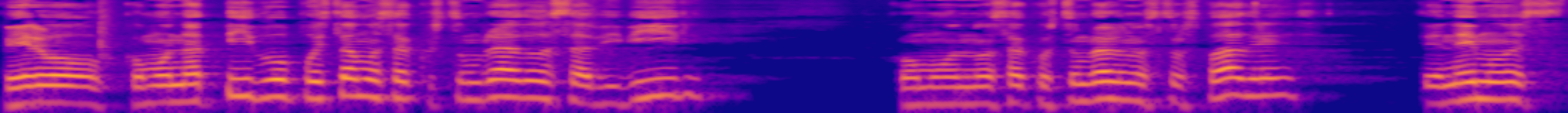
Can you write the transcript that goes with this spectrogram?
Pero como nativo, pues estamos acostumbrados a vivir como nos acostumbraron nuestros padres. Tenemos,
